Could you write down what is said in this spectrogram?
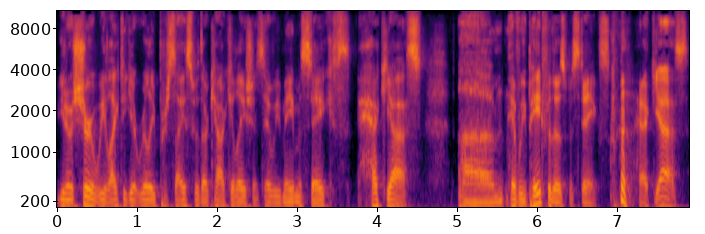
you know, sure, we like to get really precise with our calculations. Have we made mistakes? Heck yes. Um, have we paid for those mistakes? Heck yes.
